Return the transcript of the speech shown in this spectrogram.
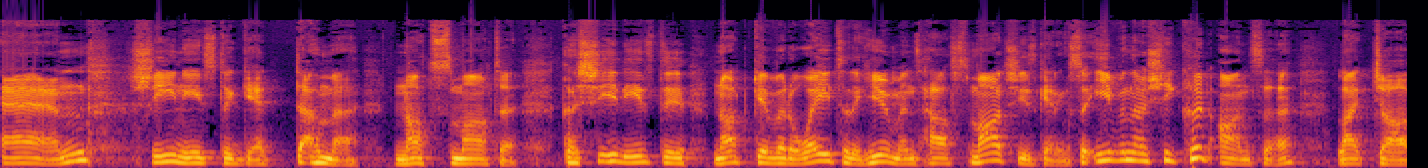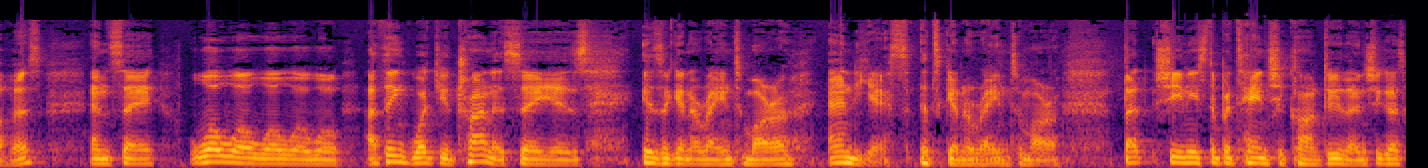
and she needs to get dumber, not smarter, because she needs to not give it away to the humans how smart she's getting. So even though she could answer like Jarvis and say, Whoa, whoa, whoa, whoa, whoa, I think what you're trying to say is, Is it going to rain tomorrow? And yes, it's going to rain tomorrow. But she needs to pretend she can't do that. And she goes,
